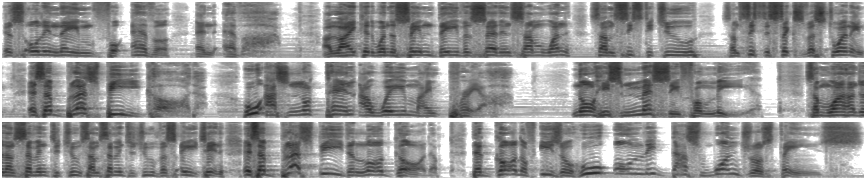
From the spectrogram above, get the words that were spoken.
his holy name forever and ever. I like it when the same David said in Psalm 1, Psalm 62, Psalm 66, verse 20, it said, Blessed be God who has not turned away my prayer, nor his mercy from me. Psalm 172, Psalm 72, verse 18. It says, Blessed be the Lord God, the God of Israel, who only does wondrous things.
